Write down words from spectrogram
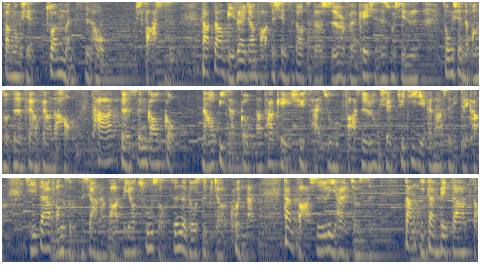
张宗宪专门伺候法师。那这场比赛将法师限制到只得十二分，可以显示出其实中线的防守真的非常非常的好，他的身高够。然后臂展够，然后他可以去踩住法师的路线，去积极跟他身体对抗。其实，在他防守之下呢，法师要出手真的都是比较困难。但法师厉害的就是，当一旦被大家找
